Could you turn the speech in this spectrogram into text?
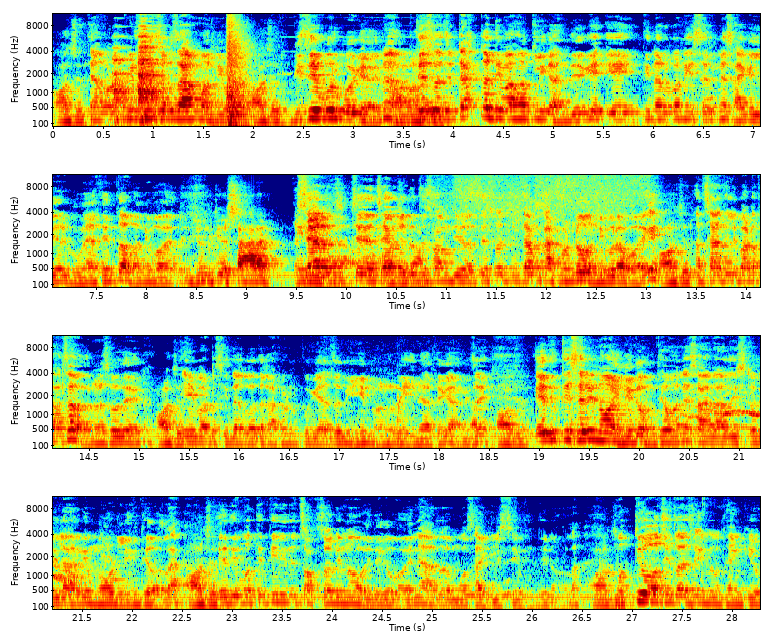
हजुर। त्यहाँबाट पृथ्वीचोक जाऊँ भन्ने भयो। हजुर। विजयपुर पुग्यो होइन। त्यसपछि ट्याक्क दिमागमा क्लिक हानिदियो कि ए तिनीहरू पनि यसरी नै साइकल लिएर घुमेको थियो नि त भन्ने भयो। जुन त्यो सारा सम्झियो त्यसपछि जाम काठमाडौँ भन्ने कुरा भयो कि। अनि साथीले बाटो थाहा छ भनेर सोधेँ। होइन? यही बाटो सिधा गयो त काठमाडौँ पुगिहाल्छ नि हिँड भनेर हिँडेको थियो कि हामी चाहिँ। यदि त्यसरी नहिँडेको हुन्थ्यो भने सायद आज स्टोरी लाएर मोड लिन्थ्यो होला। यदि म त्यति बित्ति चकचकी नभइदिएको भयो भने आज म साइक्लिस्ट चाहिँ हुन्थिनँ होला। म त्यो अजितलाई चाहिँ एकदम थ्याङ्क यू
